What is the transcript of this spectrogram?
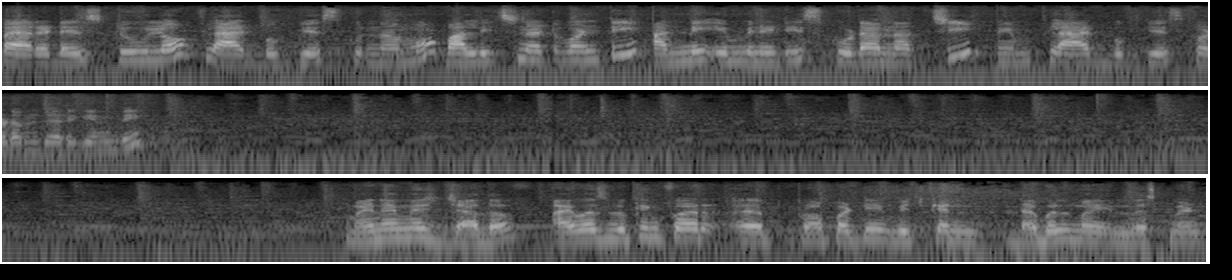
ప్యారడైజ్ టూలో ఫ్లాట్ బుక్ చేసుకున్నాము వాళ్ళు ఇచ్చినటువంటి అన్ని ఇమ్యూనిటీస్ కూడా నచ్చి మేము ఫ్లాట్ బుక్ చేసుకోవడం జరిగింది My name is Jadhav. I was looking for a property which can double my investment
